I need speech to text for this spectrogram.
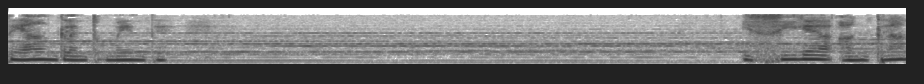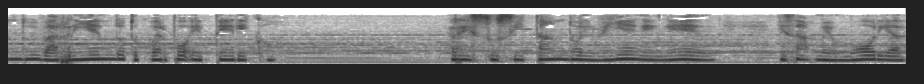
se ancla en tu mente. Y sigue anclando y barriendo tu cuerpo etérico resucitando el bien en él, esas memorias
